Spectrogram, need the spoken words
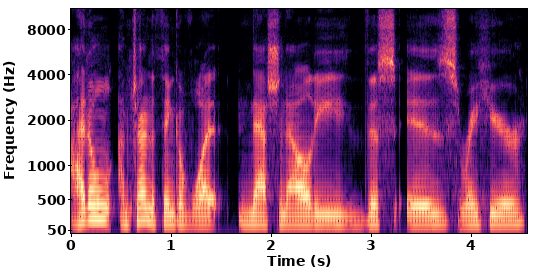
I don't. I'm trying to think of what nationality this is right here.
